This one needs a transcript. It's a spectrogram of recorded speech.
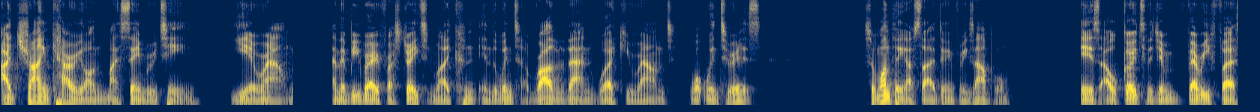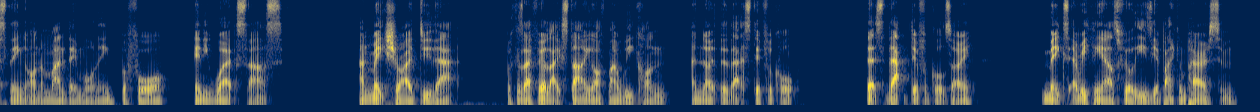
I'd try and carry on my same routine year round and they'd be very frustrated when I couldn't in the winter rather than working around what winter is. So, one thing I've started doing, for example, is I'll go to the gym very first thing on a Monday morning before any work starts and make sure I do that because I feel like starting off my week on a note that that's difficult, that's that difficult, sorry, makes everything else feel easier by comparison.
